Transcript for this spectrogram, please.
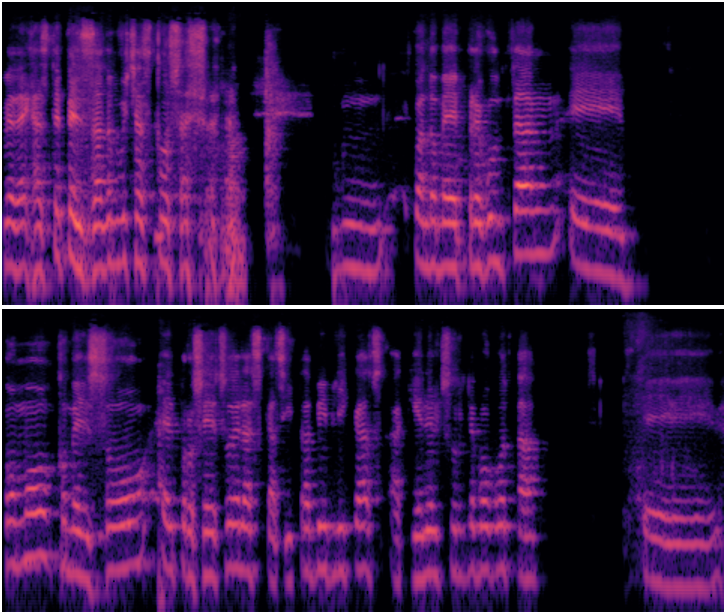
Me dejaste pensando muchas cosas. Mm, cuando me preguntan eh, cómo comenzó el proceso de las casitas bíblicas aquí en el sur de Bogotá, eh,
